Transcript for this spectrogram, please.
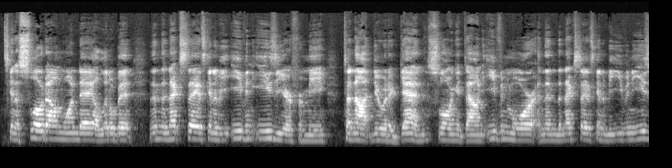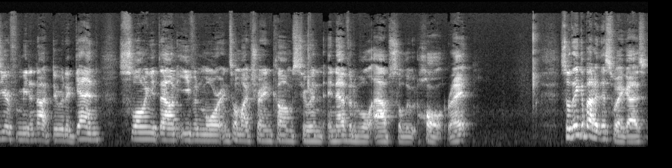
It's going to slow down one day a little bit, and then the next day it's going to be even easier for me to not do it again, slowing it down even more, and then the next day it's going to be even easier for me to not do it again, slowing it down even more until my train comes to an inevitable absolute halt, right? So think about it this way, guys.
